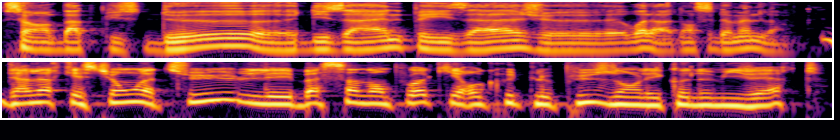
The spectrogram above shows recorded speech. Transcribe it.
c'est un bac plus 2, euh, design, paysage, euh, voilà, dans ces domaines-là. Dernière question là-dessus, les bassins d'emploi qui recrutent le plus dans l'économie verte?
